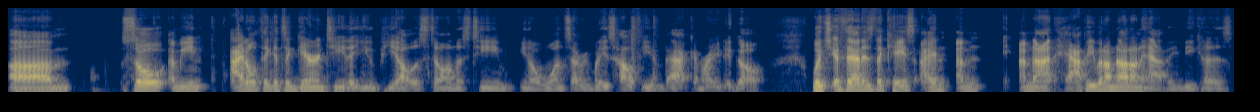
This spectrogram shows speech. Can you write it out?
Um, so I mean, I don't think it's a guarantee that UPL is still on this team. You know, once everybody's healthy and back and ready to go. Which, if that is the case, I, I'm I'm not happy, but I'm not unhappy because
